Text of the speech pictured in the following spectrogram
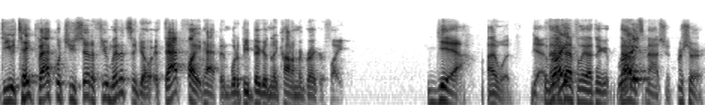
do you take back what you said a few minutes ago? If that fight happened, would it be bigger than a Conor McGregor fight? Yeah, I would. Yeah, that right? definitely. I think that right? would smash it for sure.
